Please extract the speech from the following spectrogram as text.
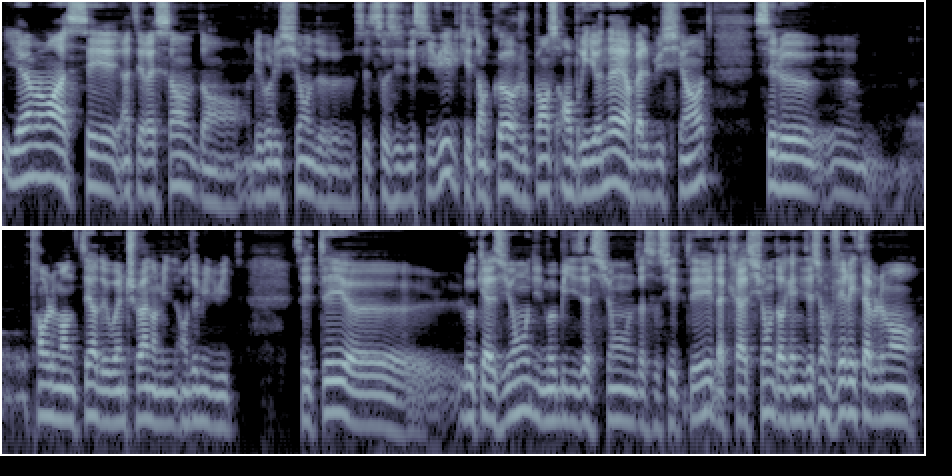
il y a un moment assez intéressant dans l'évolution de cette société civile qui est encore, je pense, embryonnaire, balbutiante. C'est le euh, tremblement de terre de Wenchuan en, en 2008. C'était euh, l'occasion d'une mobilisation de la société, de la création d'organisations véritablement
